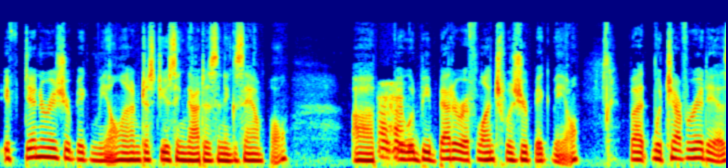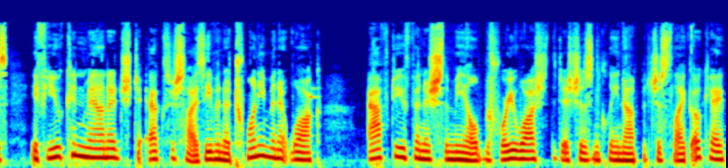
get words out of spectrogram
if dinner is your big meal, and I'm just using that as an example, uh, uh-huh. it would be better if lunch was your big meal. But whichever it is, if you can manage to exercise even a 20 minute walk after you finish the meal, before you wash the dishes and clean up, it's just like, okay,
